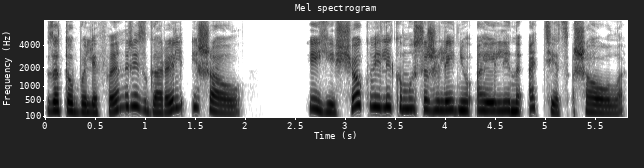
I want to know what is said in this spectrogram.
Зато были Фенрис, Гарель и Шаол. И еще, к великому сожалению, Аэлины отец Шаола.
